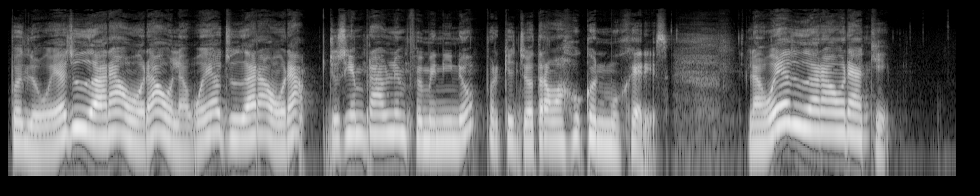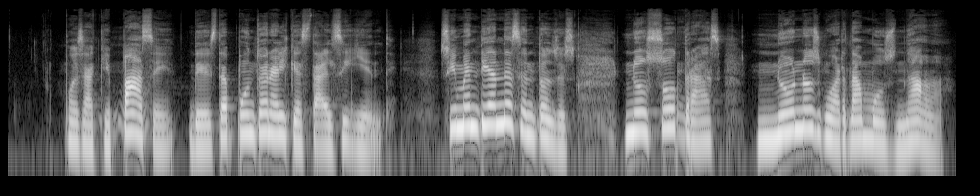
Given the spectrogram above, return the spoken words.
pues lo voy a ayudar ahora o la voy a ayudar ahora. Yo siempre hablo en femenino porque yo trabajo con mujeres. La voy a ayudar ahora a qué? Pues a que pase de este punto en el que está el siguiente. Si me entiendes, entonces, nosotras no nos guardamos nada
